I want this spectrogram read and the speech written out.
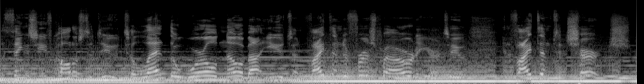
the things you've called us to do, to let the world know about you, to invite them to first priority or to invite them to church.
